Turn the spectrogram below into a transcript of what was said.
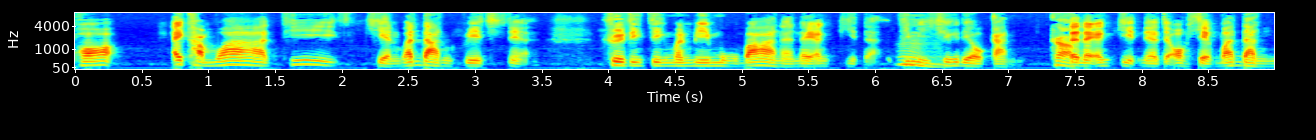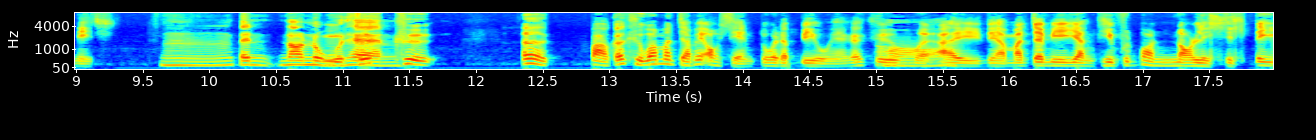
เพราะไอ้คำว่าที่เขียนว่าดันวิชเนี่ย คือจริง ๆ มันมีหมู่บ้านอะในอังกฤษอะที่มีอืมชื่อเดียวกันครับแต่ในอังกฤษเนี่ยจะออกเสียงว่าดันนิชอืมเป็นนอนหนูแทนคือ เออ เปล่าก็คือว่ามันจะไม่ออกเสียงตัว W ไงก็คือออเหมือนไอเนี่ยมันจะมีอย่างทีมฟุตบอล Norwich City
